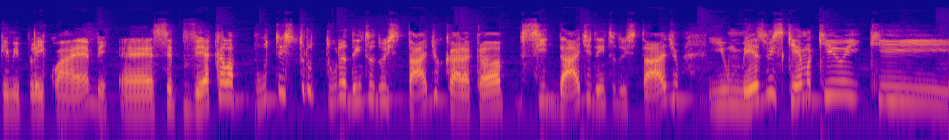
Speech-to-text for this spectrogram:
gameplay com a Abby, é, você vê aquela puta estrutura dentro do estádio, cara, aquela cidade dentro do estádio e o mesmo esquema que que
